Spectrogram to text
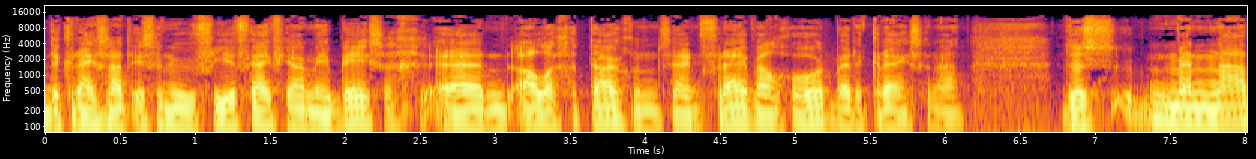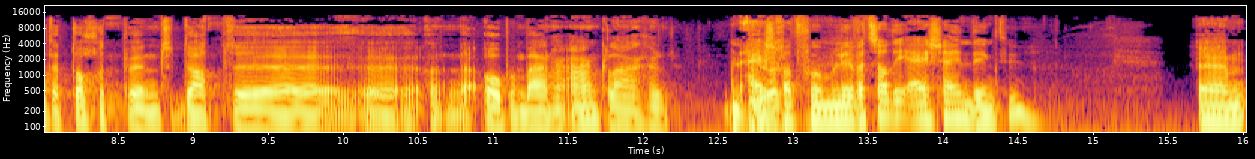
de krijgsraad is er nu vier, vijf jaar mee bezig. En alle getuigen zijn vrijwel gehoord bij de krijgsraad. Dus men nadert toch het punt dat uh, de openbare aanklager... Een eis gaat formuleren. Wat zal die eis zijn, denkt u? Um,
